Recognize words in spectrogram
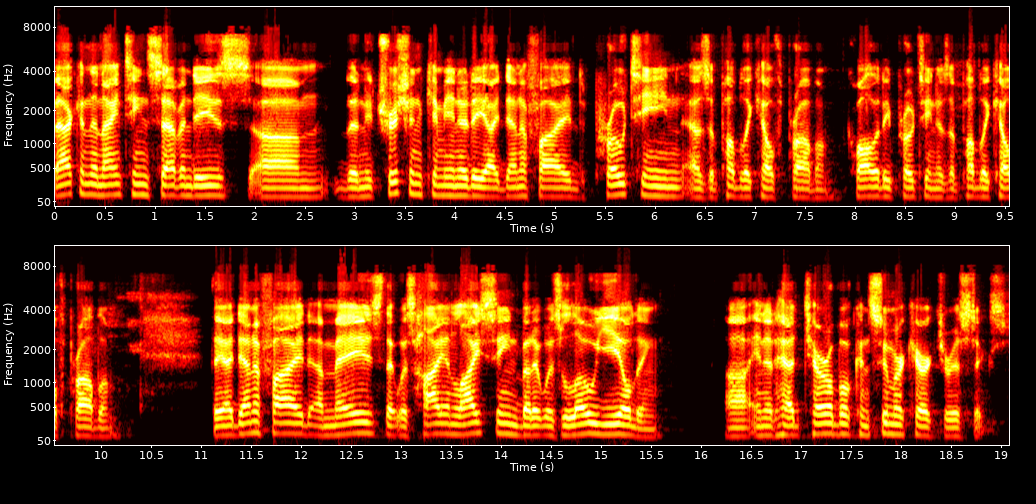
Back in the 1970s, um, the nutrition community identified protein as a public health problem. Quality protein as a public health problem. They identified a maize that was high in lysine, but it was low yielding, uh, and it had terrible consumer characteristics.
